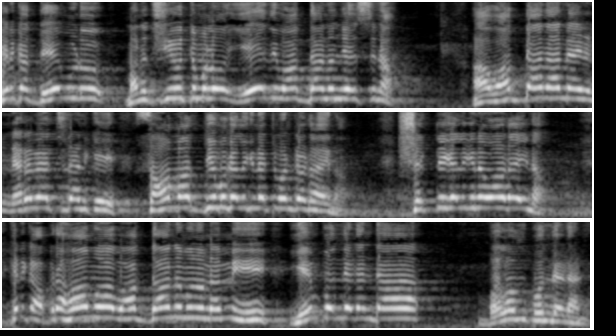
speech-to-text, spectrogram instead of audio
కనుక దేవుడు మన జీవితంలో ఏది వాగ్దానం చేసినా ఆ వాగ్దానాన్ని ఆయన నెరవేర్చడానికి సామర్థ్యము కలిగినటువంటి వాడు ఆయన. శక్తి కలిగిన వాడైన. ఆయన కనుక అబ్రహాము ఆ వాగ్దానమును నమ్మి ఏం పొందాడంట? బలం పొందాడంట.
